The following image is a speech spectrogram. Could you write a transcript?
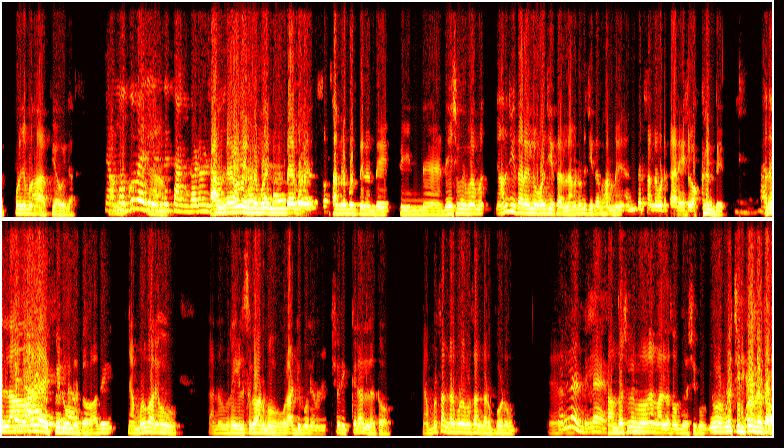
എപ്പോഴും നമ്മൾ ഹാപ്പി ആവില്ല. സങ്കടം വരുമ്പോൾ നമ്മൾ എന്താ. സങ്കടപ്പെടുത്തുന്നുണ്ട്? പിന്നെ ദേഷ്യം വരുമ്പോൾ നമ്മൾ ഞാൻ ചീത്താറില്ല ഓൾ ചീത്താറില്ല അങ്ങനെ ചീത്ത പറഞ്ഞ് എന്തൊരു സങ്കടപ്പെട്ട് കരയിലും ഒക്കെ ഉണ്ട്. അതെല്ലാം അതെല്ലാ ലൈഫിലും ഉണ്ട് കേട്ടോ. അത് നമ്മൾ പറയും കാരണം റീൽസ് കാണുമ്പോൾ ഓൾ അടിപൊളിയാണ്. പക്ഷെ ഒരിക്കലും അല്ല കേട്ടോ. നമ്മൾ സങ്കടപ്പെടും. നമ്മൾ സങ്കടപ്പെടും സന്തോഷം വരുമ്പോൾ ഞങ്ങൾ നല്ല സന്തോഷിക്കും. നമ്മൾ ചിരിക്കുന്നുണ്ട് കേട്ടോ.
